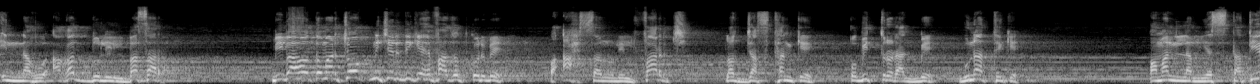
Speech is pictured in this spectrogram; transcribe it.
ইন্নাহু আগাদ্দুলিল বাসার। বিবাহ তোমার চোখ নিচের দিকে হেফাজত করবে। আহসানুলিল ফার্জ। লজ্জাস্থানকে পবিত্র রাখবে গুনার থেকে। অমানলাম ইয়াস্তাতি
